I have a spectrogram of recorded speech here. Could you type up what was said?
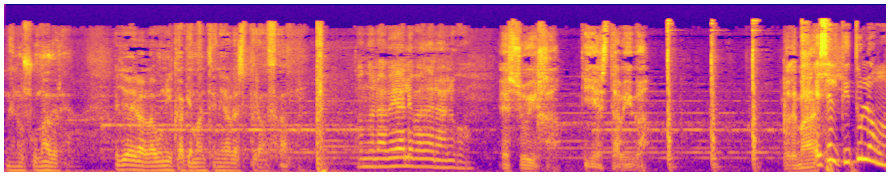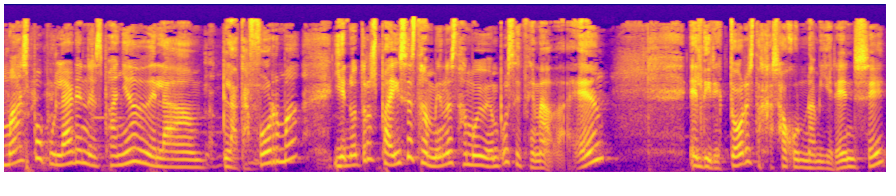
menos su madre. Ella era la única que mantenía la esperanza. Cuando la vea le va a dar algo. Es su hija y está viva. Lo demás. Es el título más popular en España de la plataforma y en otros países también está muy bien posicionada, ¿eh? El director está casado con una mierense,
